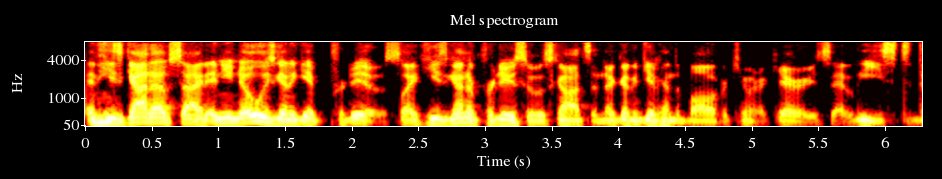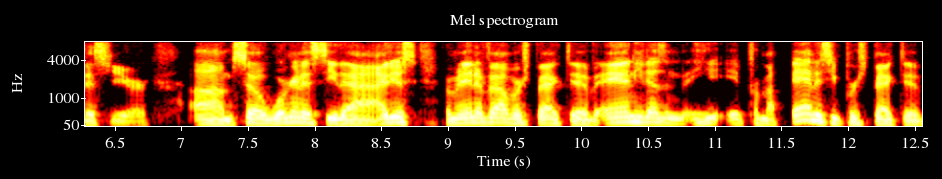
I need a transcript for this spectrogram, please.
and he's got upside, and you know he's going to get produced. Like, he's going to produce at Wisconsin. They're going to give him the ball over 200 carries at least this year. Um, so we're going to see that. I just, from an NFL perspective, and he doesn't, he, from a fantasy perspective,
